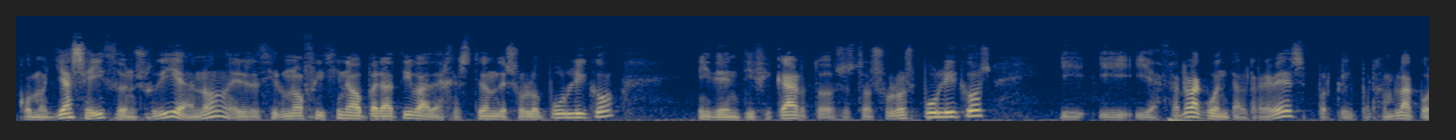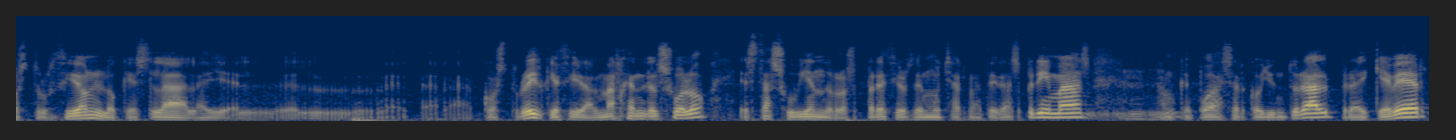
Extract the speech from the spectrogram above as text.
como ya se hizo en su día, ¿no? Es decir, una oficina operativa de gestión de suelo público identificar todos estos suelos públicos y, hacer la cuenta al revés, porque, por ejemplo, la construcción, lo que es la, construir, que decir, al margen del suelo, está subiendo los precios de muchas materias primas, aunque pueda ser coyuntural, pero hay que ver,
